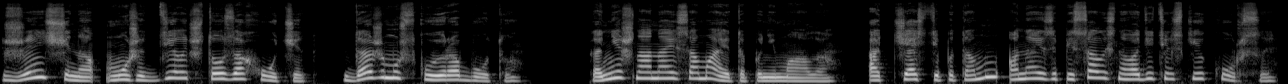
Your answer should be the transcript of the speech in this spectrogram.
Женщина может делать, что захочет, даже мужскую работу. Конечно, она и сама это понимала. Отчасти потому она и записалась на водительские курсы,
